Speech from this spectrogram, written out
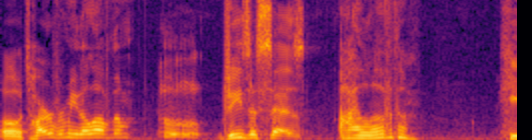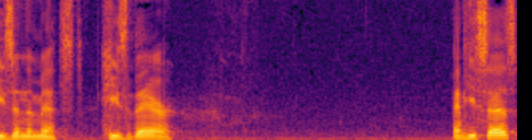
Oh, it's hard for me to love them. Ugh. Jesus says, I love them. He's in the midst, He's there. And He says,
